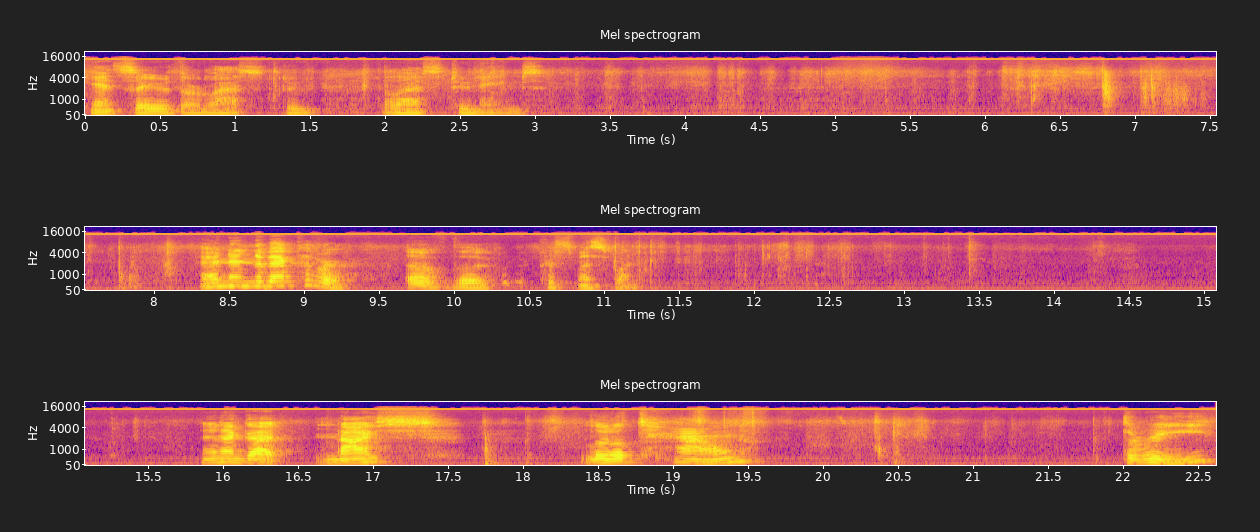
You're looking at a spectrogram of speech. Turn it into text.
Can't say their last two, the last two names. And then the back cover of the Christmas one. Then I got nice little town three.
